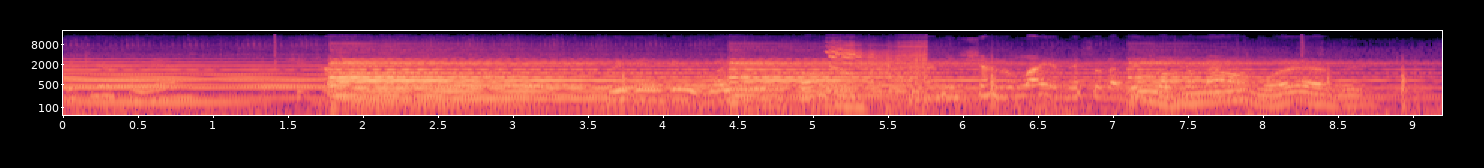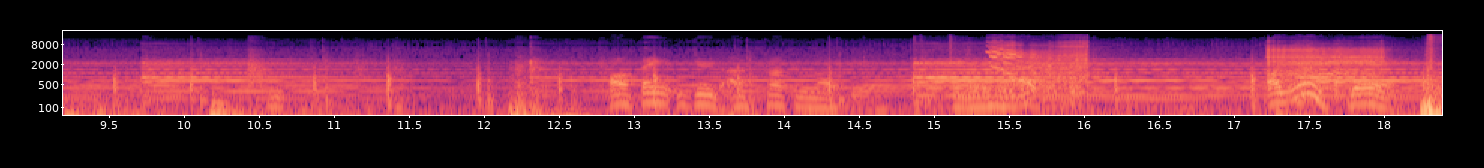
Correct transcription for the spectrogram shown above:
Be careful, man. Are you do? Are you me shine the light in so that won't come out. Mm, whatever. Oh, thank, dude, I fucking love you. Oh, you're a.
